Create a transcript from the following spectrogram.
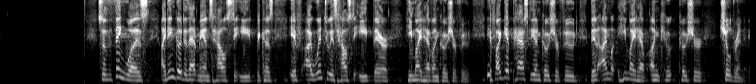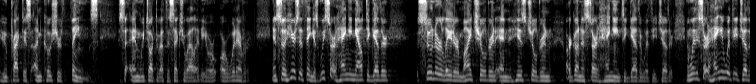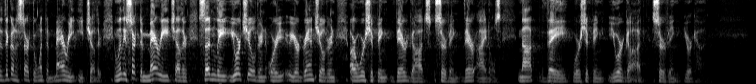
So the thing was, I didn't go to that man's house to eat because if I went to his house to eat there, he might have unkosher food. If I get past the unkosher food, then I'm, he might have unkosher children who practice unkosher things. So, and we talked about the sexuality or, or whatever. And so here's the thing as we start hanging out together, sooner or later, my children and his children are going to start hanging together with each other. And when they start hanging with each other, they're going to start to want to marry each other. And when they start to marry each other, suddenly your children or your grandchildren are worshiping their gods, serving their idols, not they worshiping your God, serving your God.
